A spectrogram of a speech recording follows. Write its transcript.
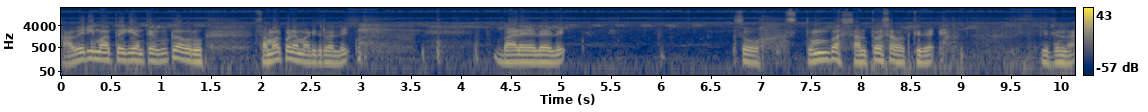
ಕಾವೇರಿ ಮಾತೆಗೆ ಅಂತ ಹೇಳ್ಬಿಟ್ಟು ಅವರು ಸಮರ್ಪಣೆ ಮಾಡಿದರು ಅಲ್ಲಿ, ಬಾಳೆ ಎಲೆಯಲ್ಲಿ. ಸೊ ತುಂಬ ಸಂತೋಷವಾಗ್ತಿದೆ ಇದನ್ನು.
